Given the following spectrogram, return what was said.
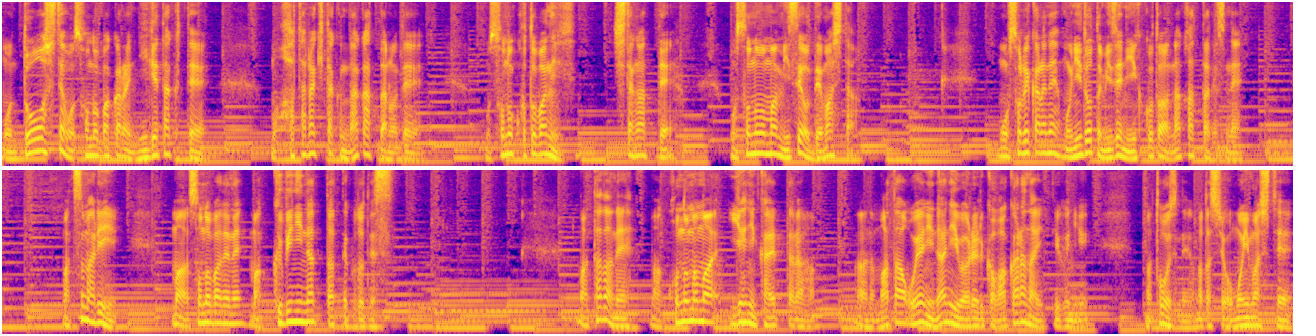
もうどうしてもその場から逃げたくてもう働きたくなかったのでもうその言葉に従ってもうそのまま店を出ました。もうそれからねもう二度と店に行くことはなかったですね、まあ、つまりまあその場でね、まあ、クビになったってことです。まあ、ただね、まあ、このまま家に帰ったらあのまた親に何言われるかわからないっていうふうにまあ、当時ね私は思いまして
